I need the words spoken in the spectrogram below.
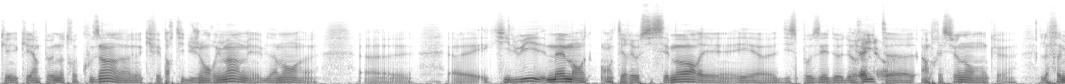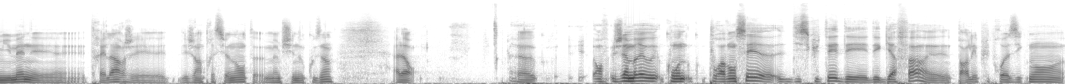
qui, est, un peu notre cousin, euh, qui fait partie du genre humain, mais évidemment, euh, qui lui, même enterrait aussi ses morts et, disposait de, rites impressionnants. Donc la famille humaine est très large et déjà impressionnante, même chez nos cousins. Alors, J'aimerais, pour avancer, euh, discuter des, GAFA, euh, parler plus prosaïquement,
